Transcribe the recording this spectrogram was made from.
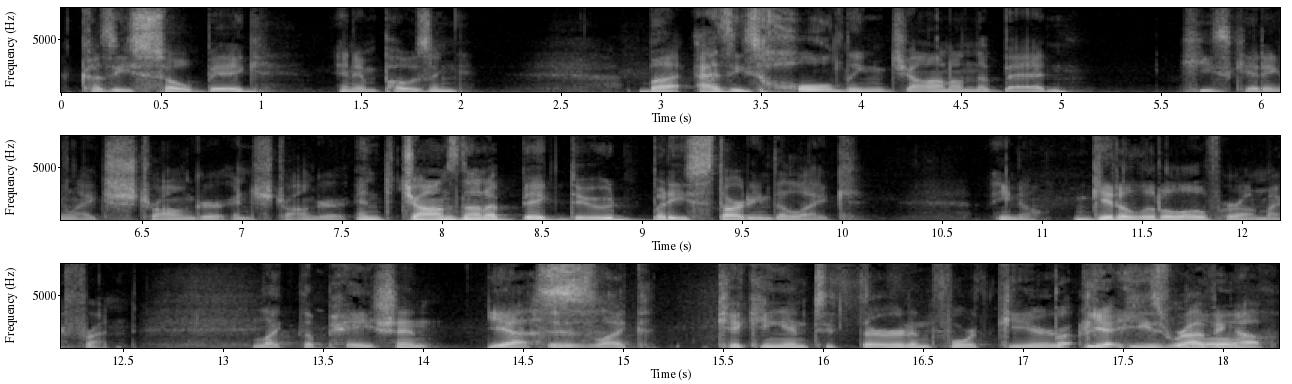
because he's so big and imposing. But as he's holding John on the bed, he's getting like stronger and stronger. And John's not a big dude, but he's starting to like, you know, get a little over on my friend. Like the patient Yes. is like kicking into third and fourth gear. Yeah, he's revving Whoa. up.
